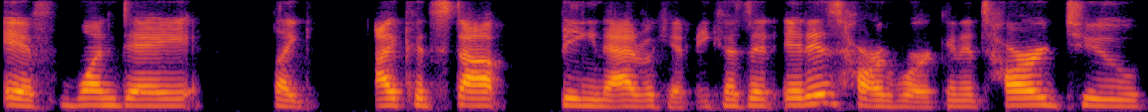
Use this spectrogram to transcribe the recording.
if one day like I could stop being an advocate because it, it is hard work and it's hard to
